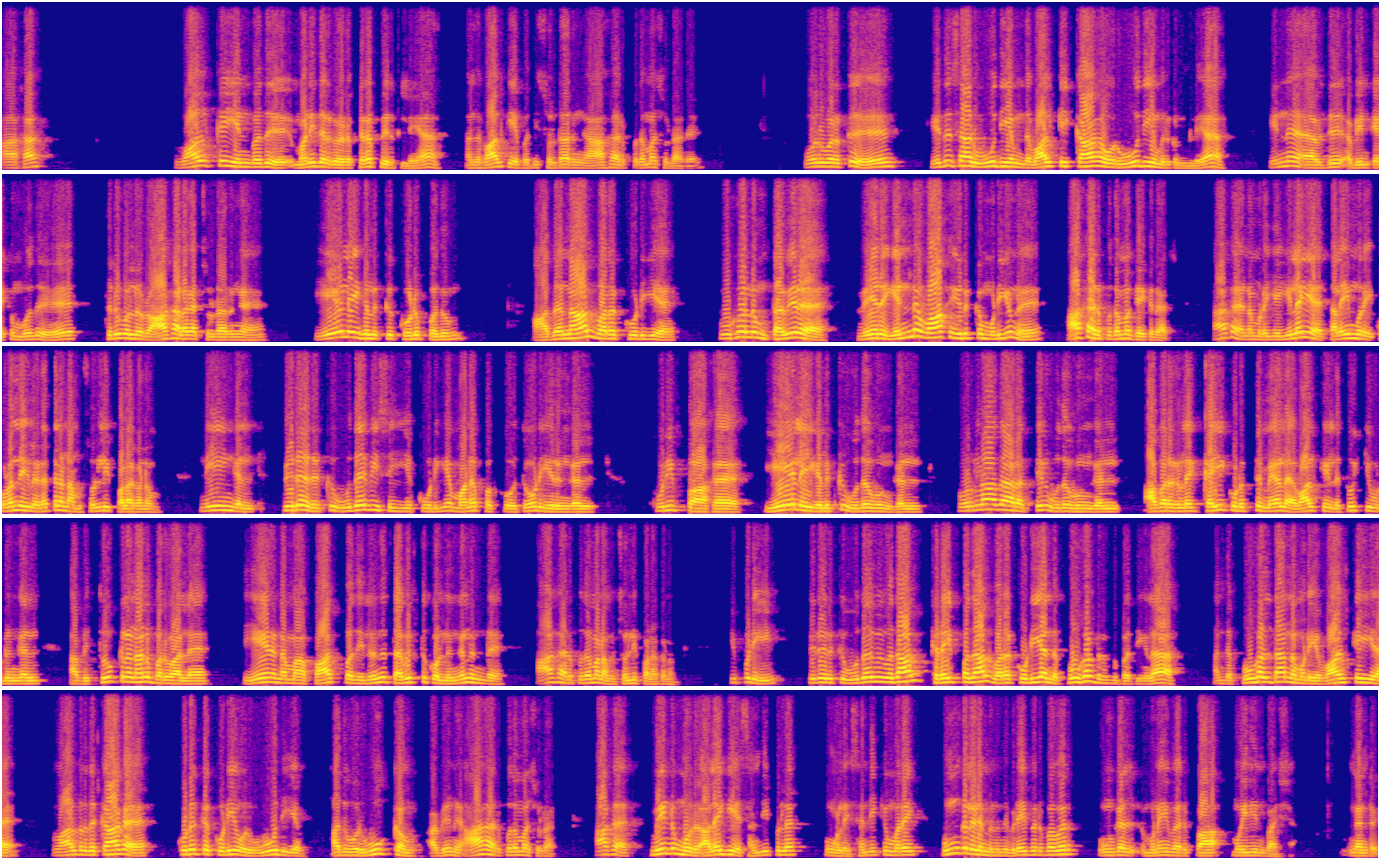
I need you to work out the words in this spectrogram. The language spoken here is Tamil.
ஆக வாழ்க்கை என்பது மனிதர்களோட பிறப்பு இருக்கு இல்லையா? அந்த வாழ்க்கையை பத்தி சொல்றாருங்க. ஆக அற்புதமா சொல்றாரு. ஒருவருக்கு எது சார் ஊதியம்? இந்த வாழ்க்கைக்காக ஒரு ஊதியம் இருக்கணும் இல்லையா? என்ன அது அப்படின்னு கேட்கும்போது திருவள்ளுவர் ஆக அழகா சொல்றாருங்க. ஏழைகளுக்கு கொடுப்பதும் அதனால் வரக்கூடிய புகழும் தவிர வேற என்னவாக இருக்க முடியும்னு ஆக அற்புதமா கேட்கிறார். ஆக நம்முடைய இளைய தலைமுறை குழந்தைகள் இடத்துல நாம் சொல்லி பழகணும். நீங்கள் பிறருக்கு உதவி செய்யக்கூடிய மனப்பக்குவத்தோடு இருங்கள். குறிப்பாக ஏழைகளுக்கு உதவுங்கள். பொருளாதாரத்தில் உதவுங்கள். அவர்களை கை கொடுத்து மேல வாழ்க்கையில தூக்கி விடுங்கள். அப்படி தூக்கலனாலும் பரவாயில்ல. ஏனை நம்ம பார்ப்பதிலிருந்து தவிர்த்து கொள்ளுங்கள் என்று ஆக அற்புதமா நம்ம சொல்லி பழகணும். இப்படி பிறருக்கு உதவுவதால் கிடைப்பதால் வரக்கூடிய அந்த புகழ் இருக்கு பாத்தீங்களா அந்த புகழ் தான் நம்முடைய வாழ்க்கைய வாழ்றதுக்காக கொடுக்கக்கூடிய ஒரு ஊதியம். அது ஒரு ஊக்கம் அப்படின்னு ஆக அற்புதமா சொல்றாரு. ஆக மீண்டும் ஒரு அழகிய சந்திப்புல உங்களை சந்திக்கும் வரை உங்களிடமிருந்து விடைபெறுபவர் உங்கள் முனைவர் பா மொய்தீன் பாஷா. நன்றி.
